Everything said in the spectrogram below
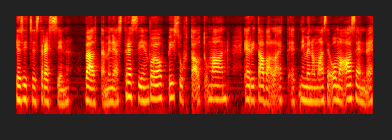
Ja sitten se stressin välttäminen. Ja stressiin voi oppia suhtautumaan eri tavalla, että et nimenomaan se oma asenne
